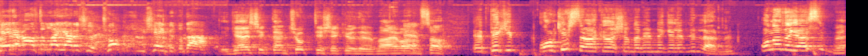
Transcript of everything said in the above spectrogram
Çeyrek altınla yarışır. Çok şey bir gıda. Gerçekten çok teşekkür ederim Naim Hanım Evet. sağ ol. E, peki orkestra arkadaşlarım da benimle gelebilirler mi? Onlar da gelsin mi?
